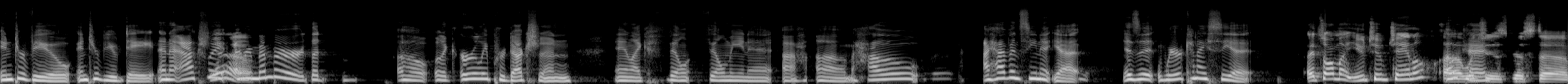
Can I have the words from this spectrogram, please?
interview interview date, and I actually I remember that oh like early production and like fil- filming it. Uh, um, how I haven't seen it yet. Is it where can I see it? it's on my YouTube channel, uh, Okay. which is just uh,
